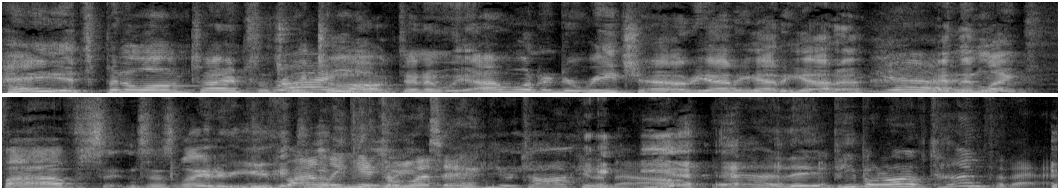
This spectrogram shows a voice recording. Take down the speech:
"Hey, it's been a long time since Right. we talked, and we, I wanted to reach out," yada yada yada. Yeah. and then like five sentences later, you, you get finally to get to what the heck you're talking about. Yeah. yeah, they, people don't have time for that.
